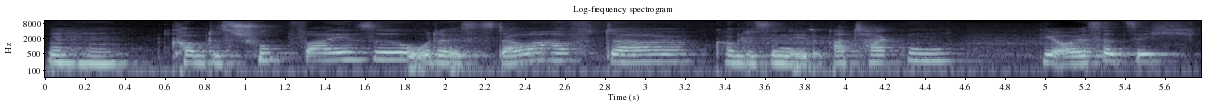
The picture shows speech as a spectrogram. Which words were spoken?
Mhm. Kommt es schubweise oder ist es dauerhaft da? Kommt es in Attacken? Wie äußert sich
